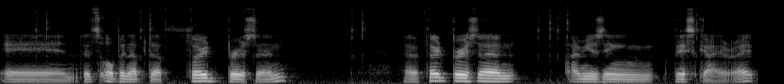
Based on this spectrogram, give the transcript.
and let's open up the third person. Uh, third person, I'm using this guy, right?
